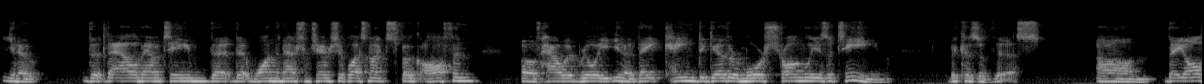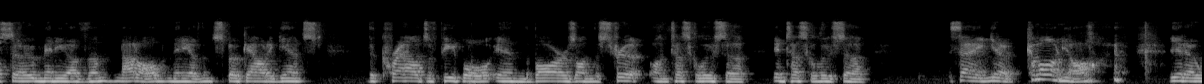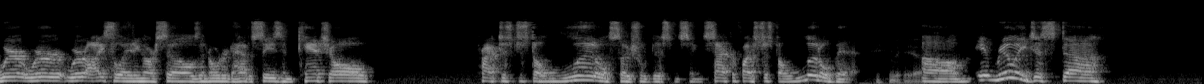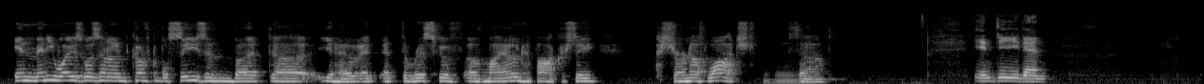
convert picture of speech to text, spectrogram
you know, the, the Alabama team that, that won the national championship last night spoke often of how it really, you know, they came together more strongly as a team because of this. Um, they also, many of them, not all, but many of them spoke out against the crowds of people in the bars on the strip on Tuscaloosa, in Tuscaloosa, saying, you know, come on, y'all, you know, we're we're we're isolating ourselves in order to have a season. Can't y'all practice just a little social distancing, sacrifice just a little bit? Yeah. Um, it really just. Uh, in many ways was an uncomfortable season, but uh, you know, at, at, the risk of, of my own hypocrisy, I sure enough watched. Mm-hmm. So, indeed, and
